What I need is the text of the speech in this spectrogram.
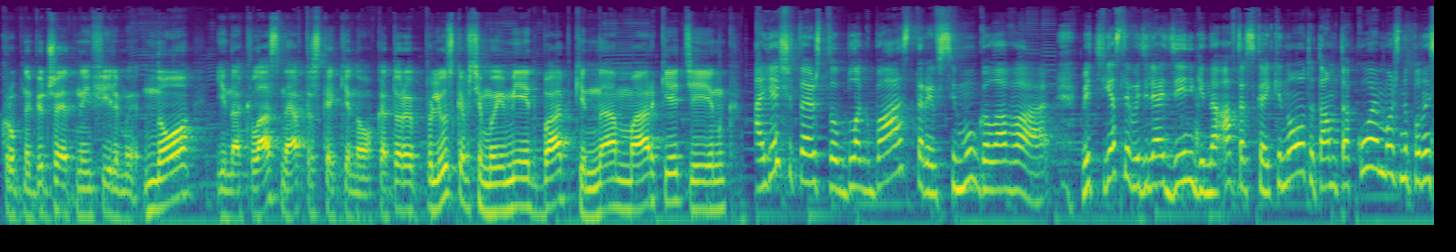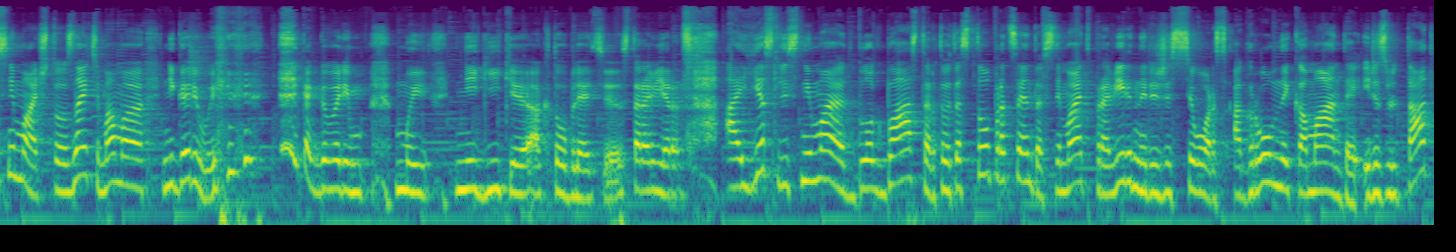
крупнобюджетные фильмы, но и на классное авторское кино, которое плюс ко всему имеет бабки на маркетинг. А я считаю, что блокбастеры всему голова. Ведь если выделять деньги на авторское кино, то там такое можно понаснимать, что, знаете, мама, не горюй. Как говорим мы, не гики, а кто, блядь, староверы. А если снимают блокбастер, то это сто процентов снимает проверенный режиссер с огромной командой. И результат,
